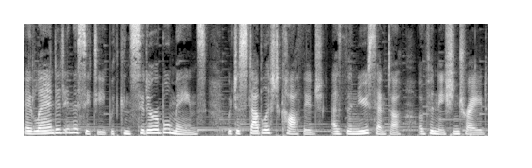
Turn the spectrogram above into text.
they landed in the city with considerable means, which established Carthage as the new centre of Phoenician trade.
